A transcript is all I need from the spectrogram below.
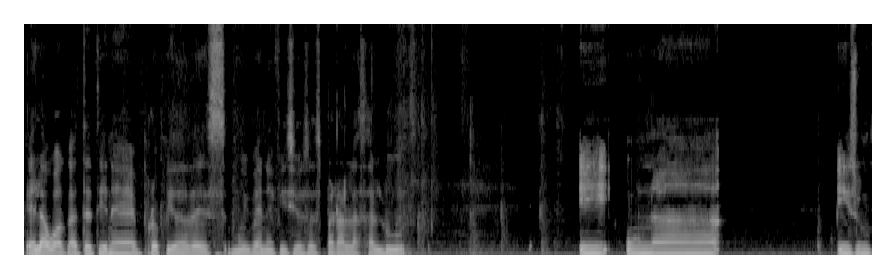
El aguacate tiene propiedades muy beneficiosas para la salud y una y su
